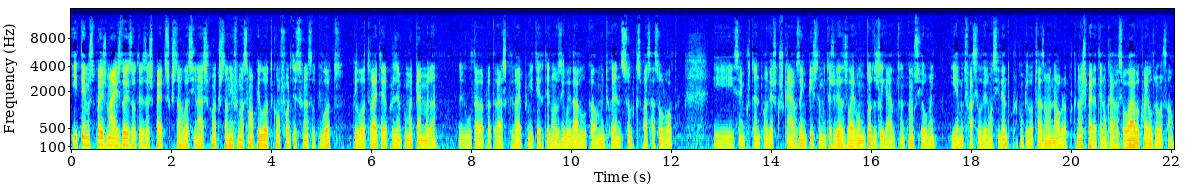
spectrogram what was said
e temos depois mais dois ou três aspectos que estão relacionados com a questão de informação ao piloto, conforto e segurança do piloto. O piloto vai ter, por exemplo, uma câmara voltada para trás que vai permitir ter uma visibilidade local muito grande sobre o que se passa à sua volta. E isso é importante, uma vez que os carros em pista muitas vezes levam o motor desligado, portanto não se ouvem. E é muito fácil haver um acidente, porque um piloto faz uma manobra porque não espera ter um carro ao seu lado que vai ultrapassá-lo.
